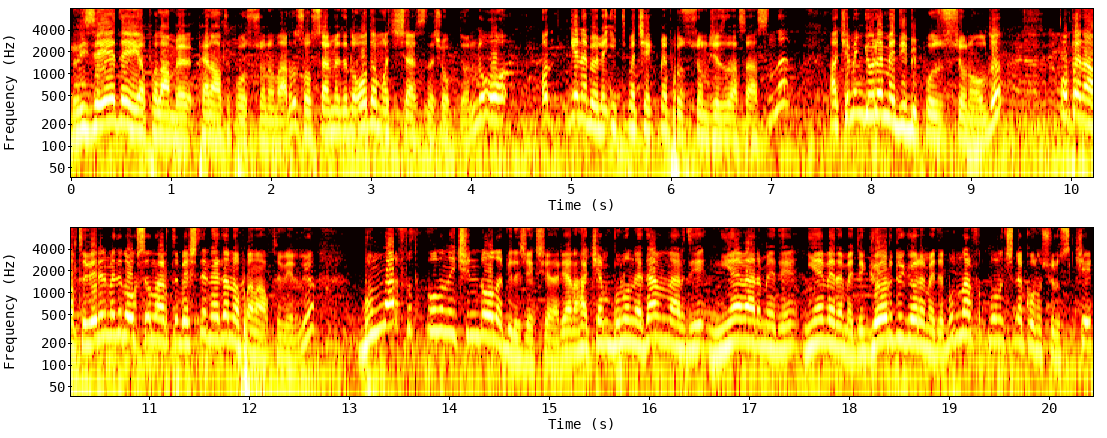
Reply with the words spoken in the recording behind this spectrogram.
Rize'ye de yapılan bir penaltı pozisyonu vardı. Sosyal medyada o da maç içerisinde çok döndü. O, o gene böyle itme çekme pozisyonu ceza sahasında. Hakemin göremediği bir pozisyon oldu. O penaltı verilmedi 90 artı 5'te neden o penaltı veriliyor? Bunlar futbolun içinde olabilecek şeyler. Yani hakem bunu neden verdi, niye vermedi, niye veremedi, gördü göremedi. Bunlar futbolun içinde konuşuruz ki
